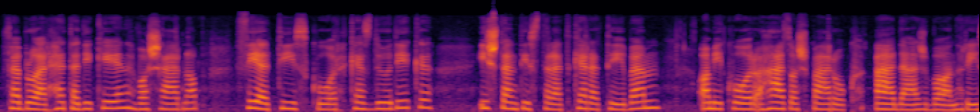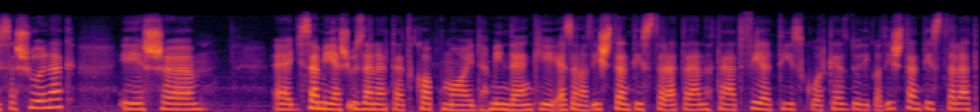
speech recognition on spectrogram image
február 7-én, vasárnap fél tízkor kezdődik, istentisztelet keretében, amikor a házaspárok áldásban részesülnek, és egy személyes üzenetet kap majd mindenki ezen az istentiszteleten, tehát fél tízkor kezdődik az istentisztelet,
